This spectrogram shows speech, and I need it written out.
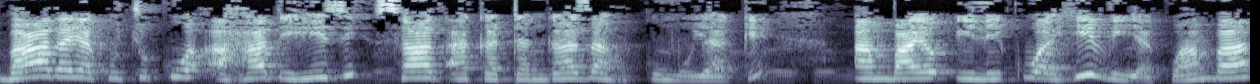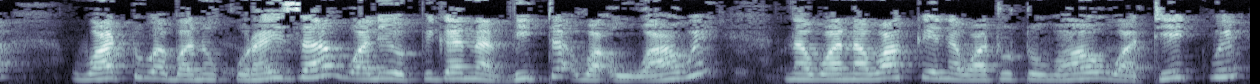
Baada ya kuchukua ahadi hizi saad akatangaza hukumu yake ambayo ilikuwa hivi ya kwamba watu wa banu kuraiza waliopigana vita wa uwawe na wanawake na watoto wao watekwe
